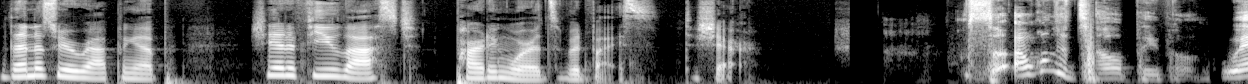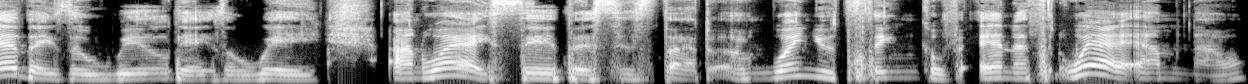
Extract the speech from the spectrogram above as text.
Then, as we were wrapping up, she had a few last parting words of advice to share. So I want to tell people where there is a will, there is a way. And why I say this is that um, when you think of anything, where I am now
